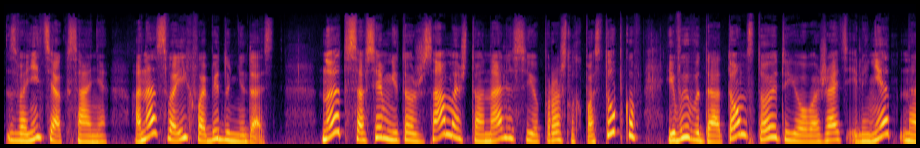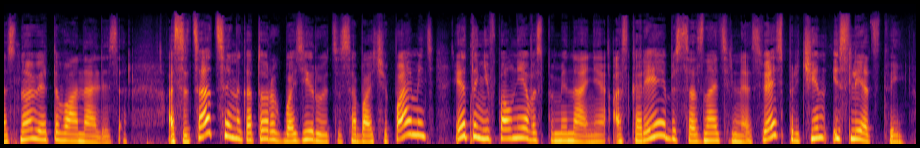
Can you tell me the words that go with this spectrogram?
звоните Оксане, она своих в обиду не даст. Но это совсем не то же самое, что анализ ее прошлых поступков и выводы о том, стоит ее уважать или нет на основе этого анализа. Ассоциации, на которых базируется собачья память, это не вполне воспоминания, а скорее бессознательная связь причин и следствий –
